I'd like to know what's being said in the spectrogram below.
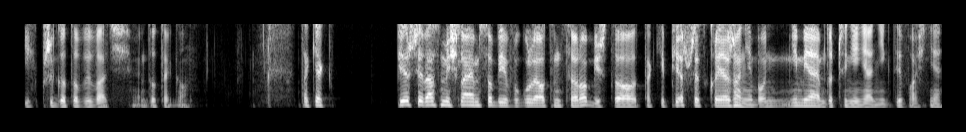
ich przygotowywać do tego. Tak jak pierwszy raz myślałem sobie w ogóle o tym, co robisz, to takie pierwsze skojarzenie, bo nie miałem do czynienia nigdy właśnie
